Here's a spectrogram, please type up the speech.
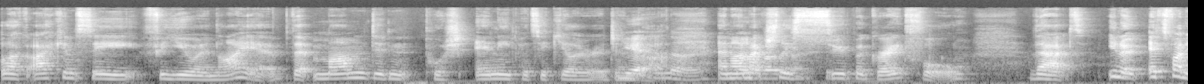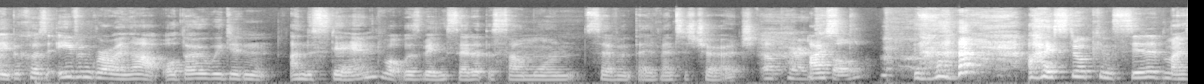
like I can see for you and Iab that mum didn't push any particular agenda, Yeah. No. and I'm actually super grateful that you know it's funny because even growing up, although we didn't understand what was being said at the Samoan Seventh Day Adventist Church, our parents I fault I still considered my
